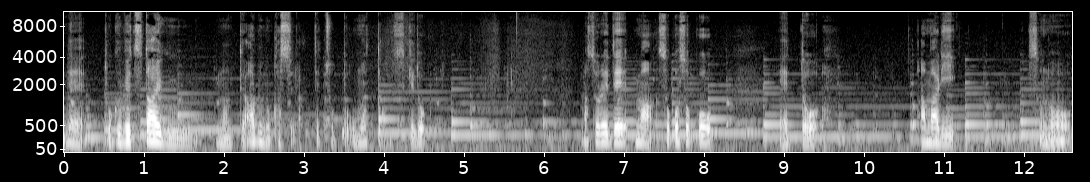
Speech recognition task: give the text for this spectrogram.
ね特別待遇なんてあるのかしらってちょっと思ったんですけど、まあ、それでまあそこそこえっとあまりその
